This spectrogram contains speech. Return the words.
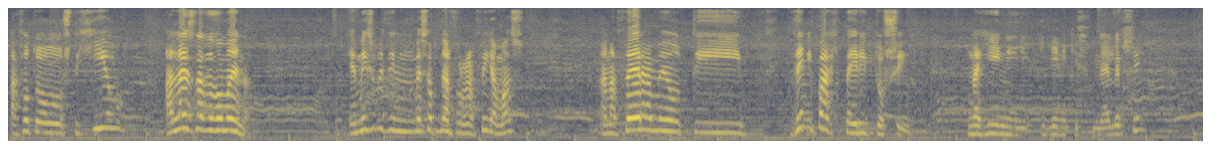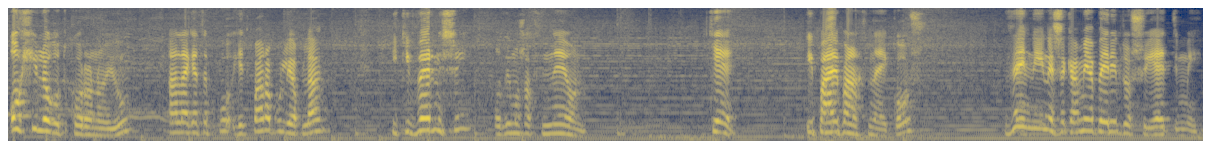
αυτό το στοιχείο αλλάζει τα δεδομένα. Εμείς με την, μέσα από την αρθρογραφία μας αναφέραμε ότι δεν υπάρχει περίπτωση να γίνει η Γενική Συνέλευση, όχι λόγω του κορονοϊού, αλλά γιατί, γιατί πάρα πολύ απλά η κυβέρνηση, ο Δήμος Αθηναίων και η ΠαΕ Παναθηναϊκός δεν είναι σε καμία περίπτωση έτοιμοι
